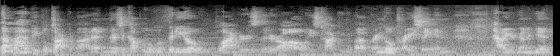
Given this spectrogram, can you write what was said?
Now, a lot of people talk about it, and there's a couple of video bloggers that are always talking about gringo pricing and how you're going to get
